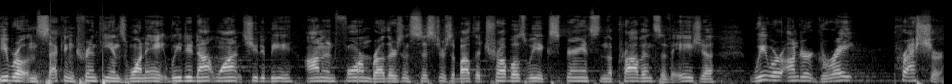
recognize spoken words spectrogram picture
he wrote in 2 Corinthians 1 8, We do not want you to be uninformed, brothers and sisters, about the troubles we experienced in the province of Asia. We were under great pressure.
